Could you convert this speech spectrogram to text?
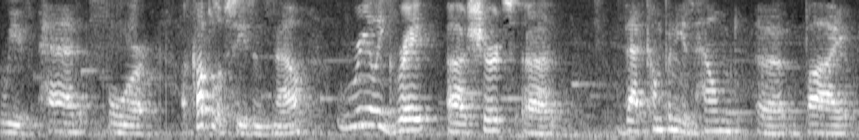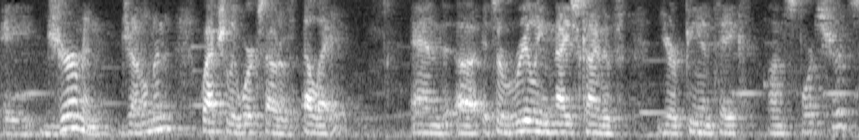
we've had for a couple of seasons now. Really great uh, shirts. Uh, that company is helmed uh, by a German gentleman who actually works out of LA. And it's a really nice kind of European take on sports shirts.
